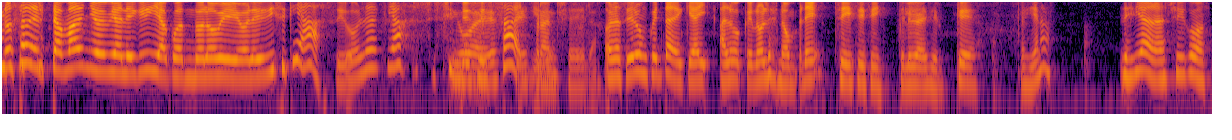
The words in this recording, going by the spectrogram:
no sabe el tamaño de mi alegría cuando lo veo. Le dice, ¿qué hace, boludo? ¿Qué hace? Es innecesario. es. Ahora se dieron cuenta de que hay algo que no les nombré. Sí, sí, sí, te lo iba a decir. ¿Qué? ¿Lesbianas? Lesbianas, chicos.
